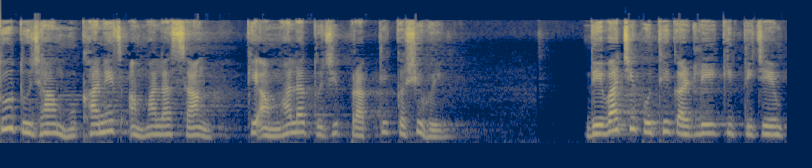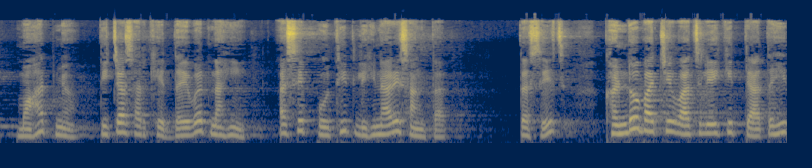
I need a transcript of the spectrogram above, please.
तू तुझ्या मुखानेच आम्हाला सांग की आम्हाला तुझी प्राप्ती कशी होईल? देवाची पोथी काढली की तिचे महात्म्य तिच्यासारखे दैवत नाही असे पोथीत लिहिणारे सांगतात. तसेच खंडोबाचे वाचले की त्यातही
